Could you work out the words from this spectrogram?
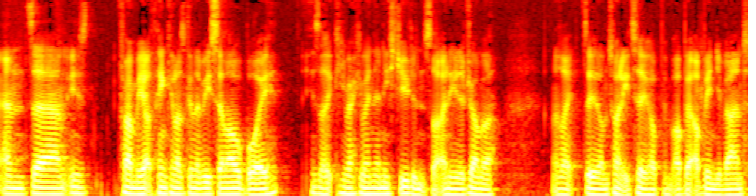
and um, he's phoned me up thinking I was going to be some old boy. He's like, "Can you recommend any students? Like, I need a drummer." I was like, "Dude, I'm 22. I'll be, I'll be, I'll be in your band."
